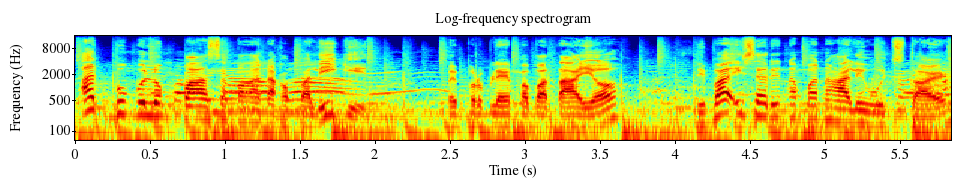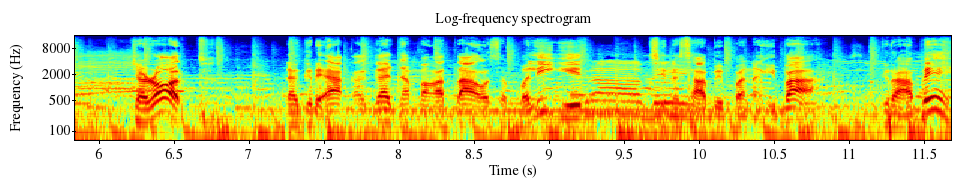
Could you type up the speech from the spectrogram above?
at bumulong pa sa mga nakapaligid. May problema ba tayo? Di ba isa rin naman Hollywood star? Charot! Nag-react agad ang mga tao sa paligid, sinasabi pa ng iba. Grabe!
